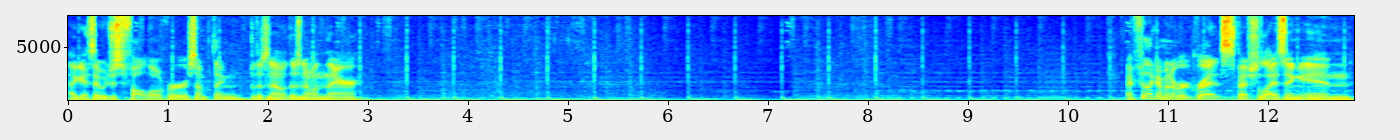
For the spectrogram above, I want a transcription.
I guess it would just fall over or something, but there's no there's no one there. I feel like I'm gonna regret specializing in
